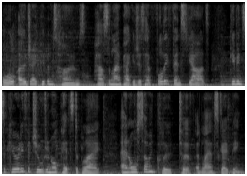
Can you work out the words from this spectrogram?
All OJ Pippin's homes, house and land packages have fully fenced yards, giving security for children or pets to play, and also include turf and landscaping.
